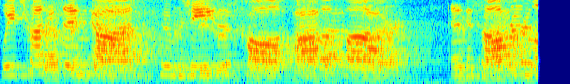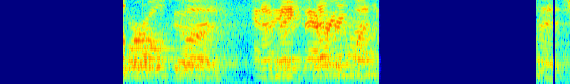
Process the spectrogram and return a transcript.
We trust in God, whom Jesus called Abba Father, and sovereign love the world good, and makes everyone image,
